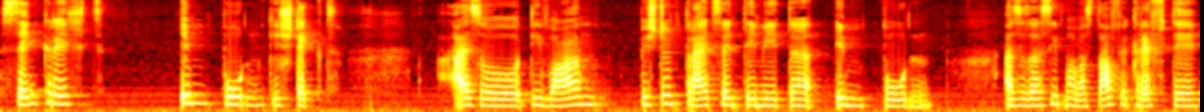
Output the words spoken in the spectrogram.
senkrecht im Boden gesteckt. Also die waren bestimmt drei Zentimeter im Boden. Also da sieht man, was da für Kräfte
